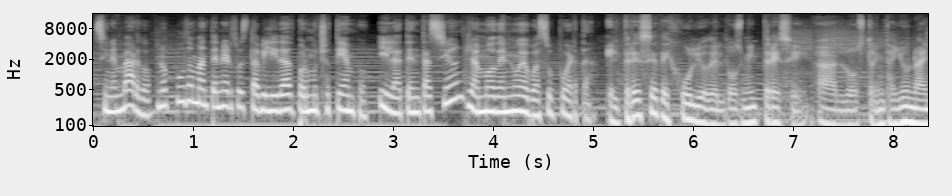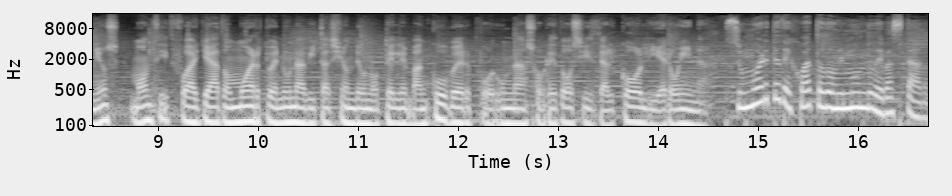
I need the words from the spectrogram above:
Sin embargo, no pudo mantener su estabilidad por mucho tiempo y la tentación llamó de nuevo a su puerta. El 13 de julio del 2013, a los 31 años, Monty fue hallado muerto en una habitación de un hotel en Vancouver por una sobredosis de alcohol y heroína. Su muerte dejó a todo el mundo devastado.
